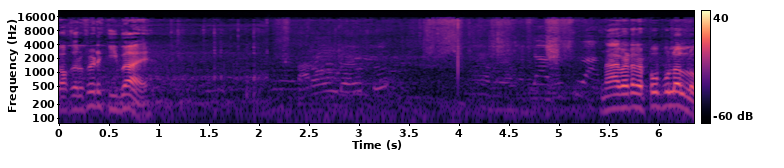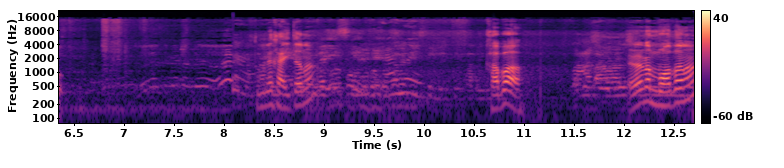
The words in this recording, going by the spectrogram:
টকের উপরে কি বায় না বেটা পপুলার লোক। তুমি না খাইতা না? খাবা? এটা না মজা না?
